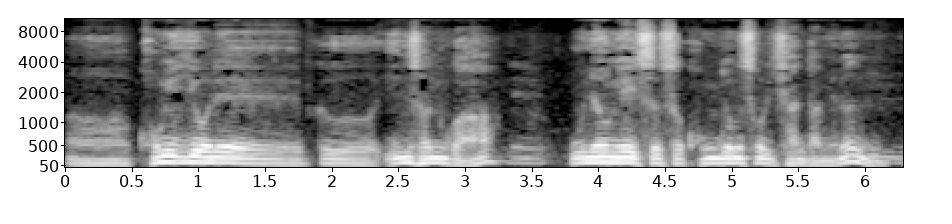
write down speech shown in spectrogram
어, 공익위원회 그 인선과 운영에 있어서 공정성을 지한다면은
